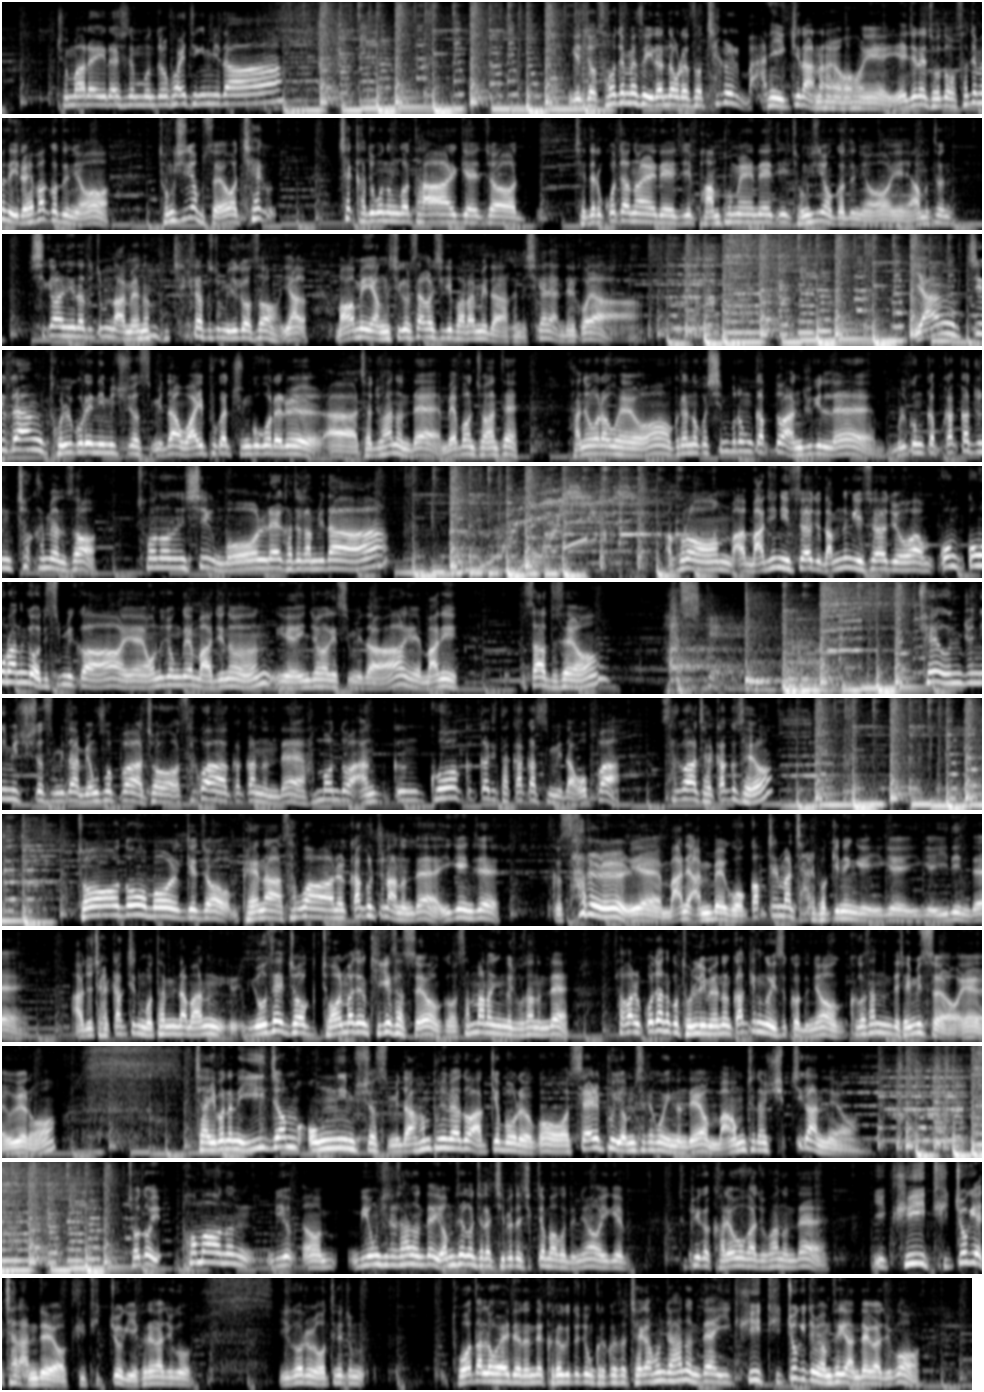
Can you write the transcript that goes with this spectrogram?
주말에 일하시는 분들 화이팅입니다. 이게 저 서점에서 일한다고 그래서 책을 많이 읽진 않아요. 예, 예전에 저도 서점에서 일을 해봤거든요. 정신이 없어요. 책, 책 가지고 오는 거 다 이게 저 제대로 꽂아놔야 되지, 반품해야 되지, 정신이 없거든요. 예, 아무튼 시간이라도 좀 나면은 책이라도 좀 읽어서 야, 마음의 양식을 쌓으시기 바랍니다. 근데 시간이 안 될 거야. 양쯔강 돌고래님이 주셨습니다. 와이프가 중고거래를 아, 자주 하는데 매번 저한테 다녀오라고 해요. 그래 놓고 심부름 값도 안 주길래 물건값 깎아준 척 하면서 천 원씩 몰래 가져갑니다. 아 그럼 아, 마진이 있어야죠. 남는 게 있어야죠. 아, 꽁 꽁을 하는 게 어디 있습니까? 예 어느 정도의 마진은 예 인정하겠습니다. 예 많이 쌓아 두세요. 최은주님이 주셨습니다. 명수 오빠 저 사과 깎았는데 한 번도 안 끊고 끝까지 다 깎았습니다. 오빠 사과 잘 깎으세요? 저도 뭐 이렇게 저 배나 사과를 깎을 줄 아는데 이게 이제 그 살을 예 많이 안 베고 껍질만 잘 벗기는 게 이게 이게 일인데 아주 잘 깎지는 못합니다만 요새 저 저 얼마 전에 기계 샀어요. 그거 3만 원인가 주고 샀는데 사과를 꽂아놓고 돌리면은 깎이는 거 있었거든요. 그거 샀는데 재밌어요. 예, 의외로. 자, 이번에는 2.옥님 주셨습니다. 한 푼이라도 아껴보려고 셀프 염색하고 있는데요. 마음처럼 쉽지가 않네요. 저도 퍼머는 미, 어, 미용실을 사는데 염색은 제가 집에서 직접 하거든요. 이게 두피가 가려워가지고 하는데 이 귀 뒤쪽이 잘 안 돼요. 귀 뒤쪽이. 그래가지고 이거를 어떻게 좀 도와달라고 해야 되는데 그러기도 좀 그렇고 해서 제가 혼자 하는데 이 귀 뒤쪽이 좀 염색이 안 돼가지고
